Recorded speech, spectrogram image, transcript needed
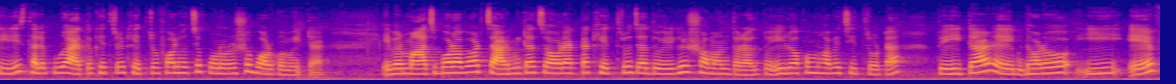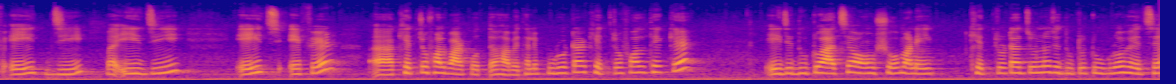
তিরিশ, তাহলে পুরো আয়তক্ষেত্রের ক্ষেত্রফল হচ্ছে পনেরোশো বর্গমিটার। এবার মাঝ বরাবর চার মিটার চওড়া একটা ক্ষেত্র যা দৈর্ঘ্যের সমান্তরাল। তো এইরকম হবে চিত্রটা। তো এইটার, এই ধরো ই এফ এইচ জি বা ইজি এইচ এফ এর ক্ষেত্রফল বার করতে হবে। তাহলে পুরোটার ক্ষেত্রফল থেকে এই যে দুটো আছে অংশ মানে এই ক্ষেত্রটার জন্য যে দুটো টুকরো হয়েছে,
